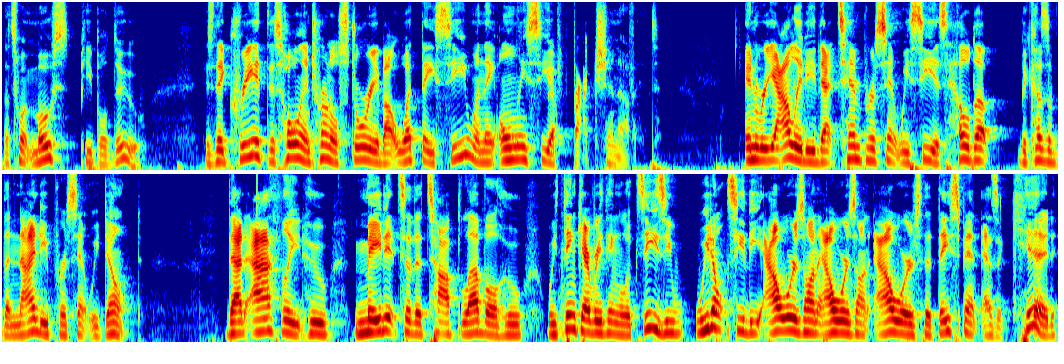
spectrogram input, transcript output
That's what most people do is they create this whole internal story about what they see when they only see a fraction of it. In reality, that 10% we see is held up because of the 90% we don't. That athlete who made it to the top level, who we think everything looks easy, we don't see the hours on hours on hours that they spent as a kid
